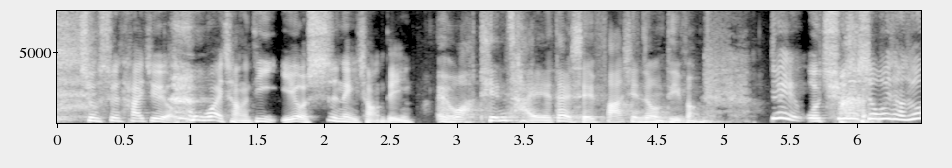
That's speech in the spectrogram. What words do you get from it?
就是它就有户外场地，也有室内场地。哎、欸、哇，天才耶！但谁发现这种地方？对，我去的时候，我想说，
